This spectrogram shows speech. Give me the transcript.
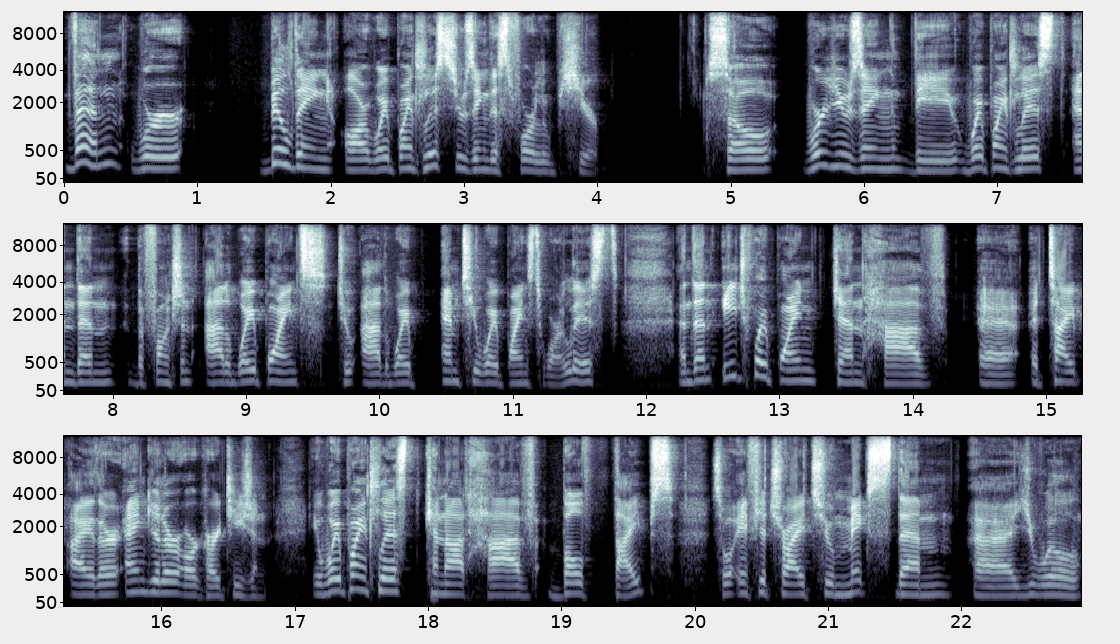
Then we're building our waypoint list using this for loop here. So we're using the waypoint list and then the function add waypoints to add way empty waypoints to our list. And then each waypoint can have a, a type either angular or Cartesian. A waypoint list cannot have both types. So if you try to mix them, uh, you will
